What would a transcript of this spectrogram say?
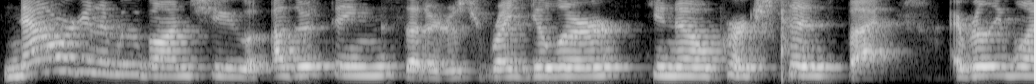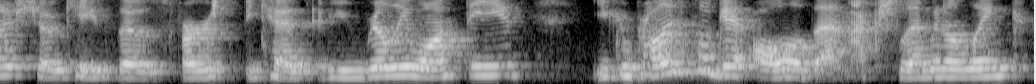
now we're gonna move on to other things that are just regular, you know, purchases, but I really wanna showcase those first because if you really want these, you can probably still get all of them. Actually, I'm gonna link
